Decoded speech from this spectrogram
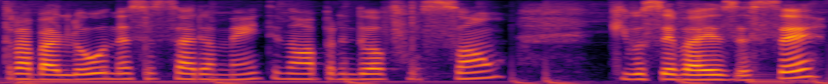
trabalhou necessariamente, não aprendeu a função que você vai exercer.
